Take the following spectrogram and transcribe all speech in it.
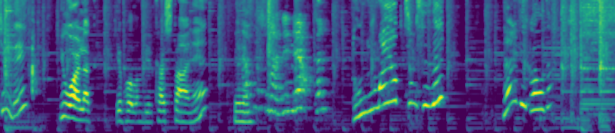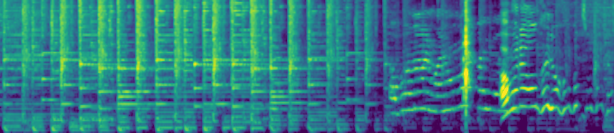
Şimdi yuvarlak yapalım birkaç tane. Benim anne ne yaptın? dondurma yaptım size. Nerede kaldı? Abone olmayı unutmayın.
